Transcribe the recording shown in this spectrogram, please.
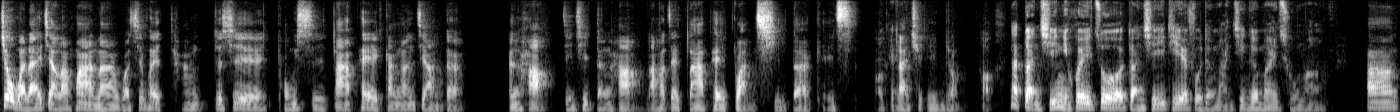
就我来讲的话呢，我是会常就是同时搭配刚刚讲的灯号，景气灯号，然后再搭配短期的 K 值。OK，来去运用。好，那短期你会做短期 ETF 的买进跟卖出吗？啊、呃，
